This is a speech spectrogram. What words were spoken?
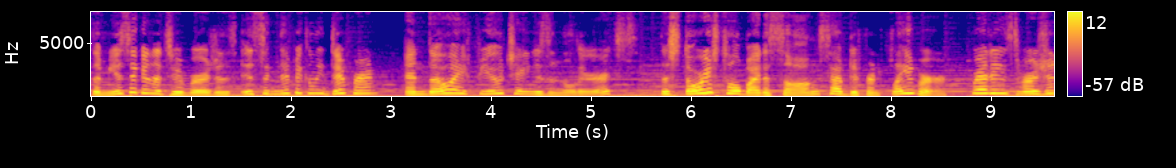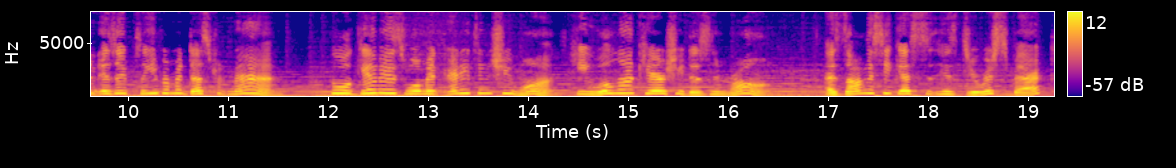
The music in the two versions is significantly different, and though a few changes in the lyrics, the stories told by the songs have different flavor. Redding's version is a plea from a desperate man who will give his woman anything she wants. He will not care if she does him wrong as long as he gets his due respect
